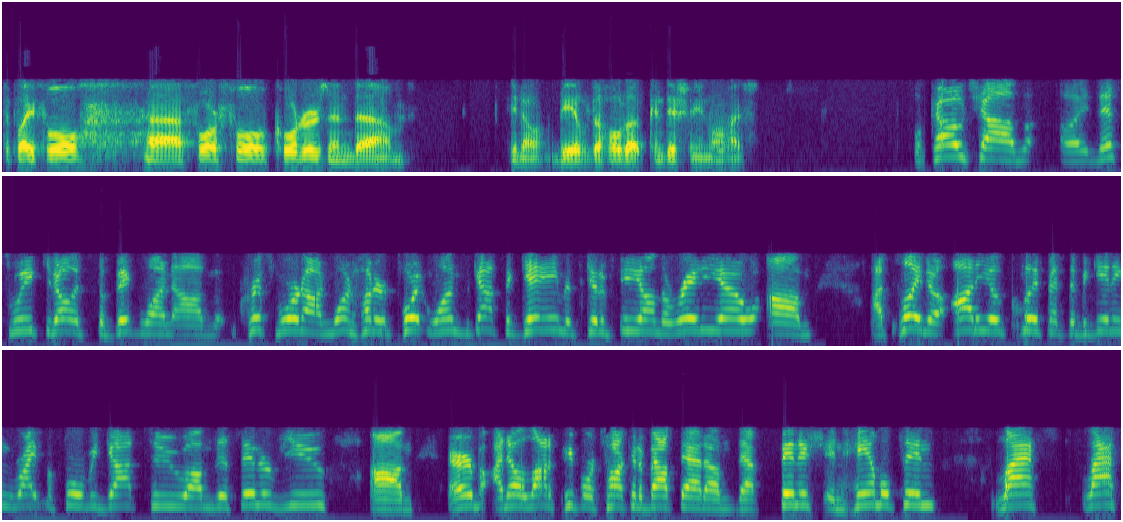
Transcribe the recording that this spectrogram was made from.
to play full uh, four full quarters and um, you know be able to hold up conditioning wise. Well, Coach, um, uh, this week, you know, it's the big one. Um, Chris Ward on 100.1's got the game. It's going to be on the radio. Um, I played an audio clip at the beginning, right before we got to um, this interview. Um, I know a lot of people are talking about that um, that finish in Hamilton last last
